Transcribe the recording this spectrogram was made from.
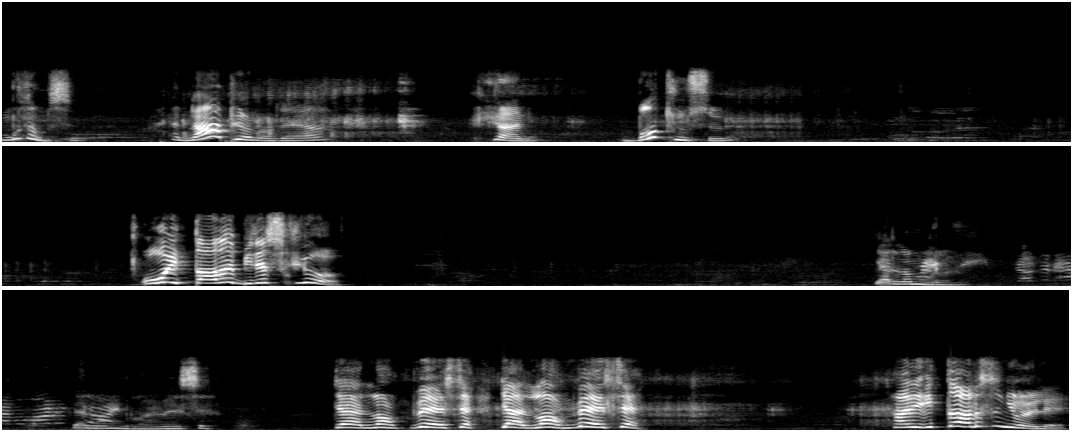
Burada mısın? Ya ne yapıyorsun orada ya? Yani bot musun? O iddialı bir de sıkıyor. Gel lan buraya. Gel lan buraya vs. Gel lan vs. Gel lan vs. Hani iddialısın ya öyle.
